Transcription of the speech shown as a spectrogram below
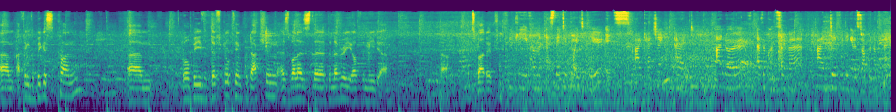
Um, I think the biggest con um, will be the difficulty in production as well as the delivery of the media that's about it. Definitely from an aesthetic point of view, it's eye-catching and I know as a consumer I'm definitely going to stop and look at that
